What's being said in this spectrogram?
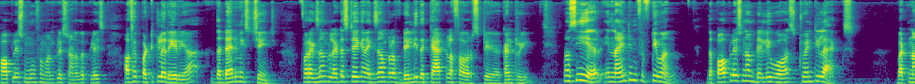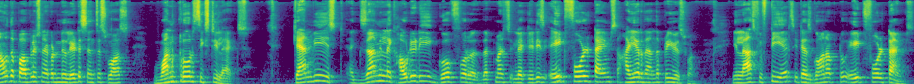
population move from one place to another place of a particular area? The dynamics change. For example let us take an example of delhi the capital of our country. Now see here in 1951 the population of delhi was 20 lakhs. But now the population according to the latest census was 1 crore 60 lakhs. Can we examine like how did he go for that much? Like it is eightfold times higher than the previous one. In last 50 years it has gone up to eightfold times.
